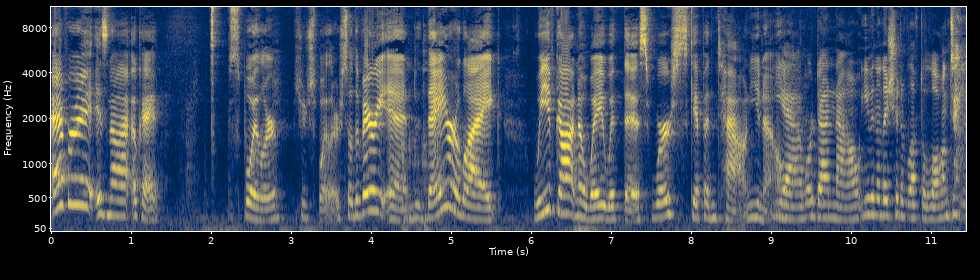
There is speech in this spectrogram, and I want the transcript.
Everett is not, okay. Spoiler, huge spoiler. So, the very end, they are like, we've gotten away with this. We're skipping town, you know. yeah, we're done now. Even though they should have left a long time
